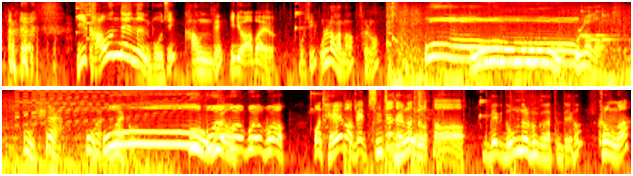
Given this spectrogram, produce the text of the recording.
이 가운데는 뭐지? 가운데 이리 와봐요. 뭐지 올라가나 설마? 오! 오 올라가. 오 shit 오! 뭐야, 이거? 오! 뭐야 뭐야? 뭐야 뭐야? 와 대박 맵 진짜 잘 오? 만들었다. 맵이 너무 넓은 것 같은데요? 그런가?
